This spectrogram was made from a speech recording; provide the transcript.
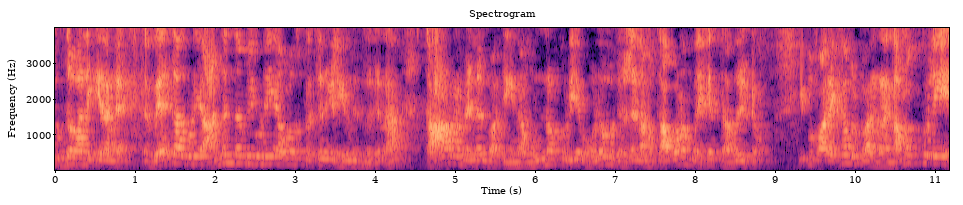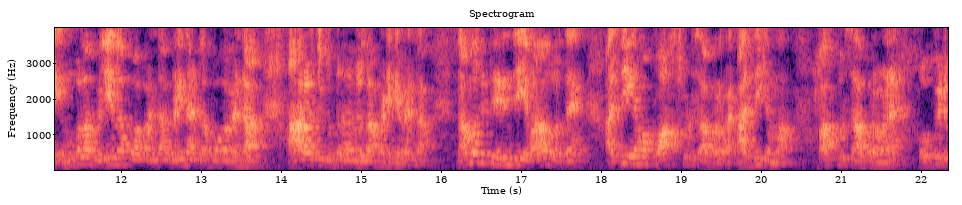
குத்தவா நிக்கிறாங்க வேத்தால் கூடிய அண்ணன் தம்பி அவ்வளோ பிரச்சனைகள் இருந்துட்டு இருக்குன்னா காரணம் என்னன்னு பாத்தீங்கன்னா உண்ணக்கூடிய உணவுகள்ல நம்ம கவனம் வைக்க தவறிட்டோம். இப்போ ஃபார் எக்ஸாம்பிள் பாருங்களேன் நமக்குள்ளேயே ரொம்பலாம் வெளியெல்லாம் போக வேண்டாம் வெளிநாட்டுல போக வேண்டாம் ஆராய்ச்சி புத்தகங்கள்லாம் படிக்க வேண்டாம். நமக்கு தெரிஞ்சு எவனாவது ஒருத்தன் அதிகமா ஃபாஸ்ட் ஃபுட் சாப்பிட்றவன் அதிகமா ஃபாஸ்ட் ஃபுட் சாப்பிட்றவனை ஒப்பிட்டு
